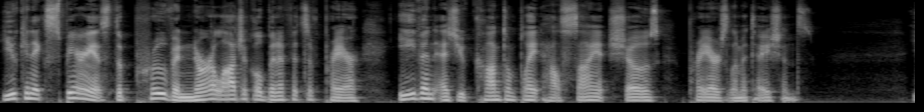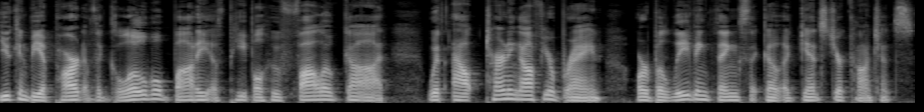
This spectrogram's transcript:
You can experience the proven neurological benefits of prayer even as you contemplate how science shows prayer's limitations. You can be a part of the global body of people who follow God without turning off your brain or believing things that go against your conscience.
